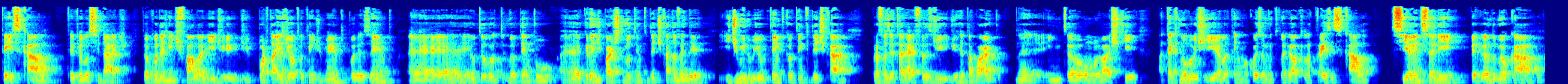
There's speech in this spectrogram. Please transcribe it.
ter escala, ter velocidade. Então, quando a gente fala ali de, de portais de autoatendimento, por exemplo, é, eu tenho meu, meu tempo, é, grande parte do meu tempo dedicado a vender e diminuir o tempo que eu tenho que dedicar para fazer tarefas de, de retaguarda. Né? Então, eu acho que a tecnologia ela tem uma coisa muito legal que ela traz escala. Se antes ali, pegando o meu carro,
